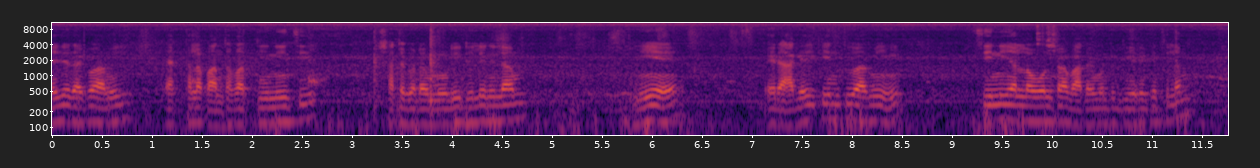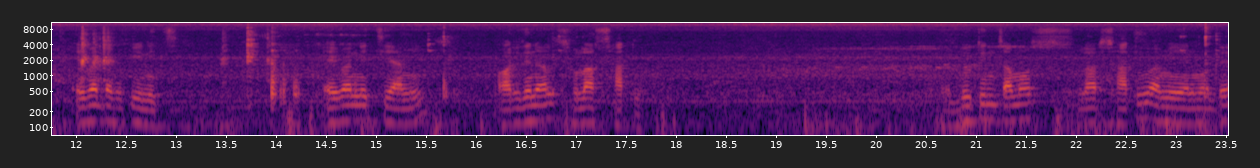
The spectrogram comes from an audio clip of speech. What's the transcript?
এই যে দেখো, আমি এক থালা পান্তা ভাত নিয়ে নিয়েছি, সাথে কটা মুড়ি ঢেলে নিলাম। নিয়ে এর আগেই কিন্তু আমি চিনি আর লবণটা ভাতের মধ্যে দিয়ে রেখেছিলাম। এবার দেখো কী নিচ্ছি। এবার নিচ্ছি আমি অরিজিনাল ছোলার ছাতু। দু তিন চামচ ছোলার ছাতু আমি এর মধ্যে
